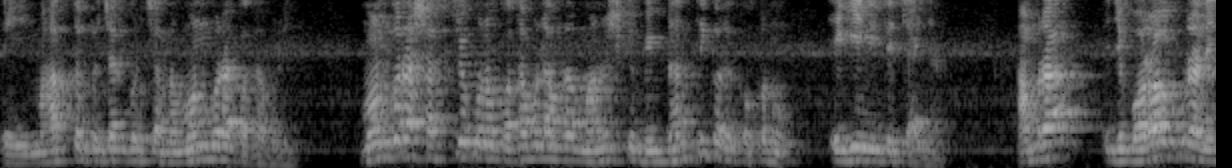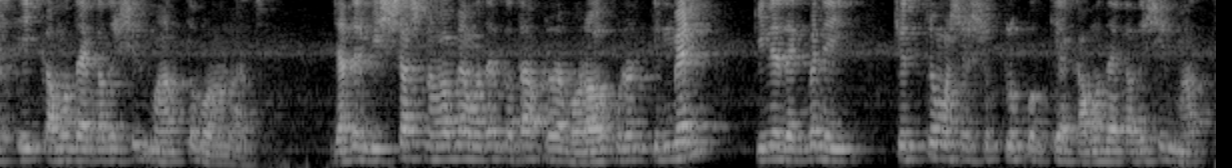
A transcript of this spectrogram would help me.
এই মাহাত্ম প্রচার করছি, আমরা মন গড়া কথা বলি। মন গড়া শাস্ত্রীয় কোনো কথা বলে আমরা মানুষকে বিভ্রান্তি করে কখনো এগিয়ে নিতে চাই না। আমরা এই যে বরাহ পুরাণে এই কামদা একাদশীর মাহাত্ম বর্ণনা আছে। যাদের বিশ্বাস না হবে আমাদের কথা আপনারা বরাহ পুরাণ কিনবেন, কিনে দেখবেন এই চৈত্র মাসের শুক্লপক্ষিয়া কামদা একাদশীর মাহাত্ম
